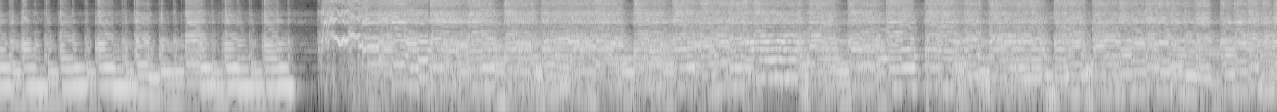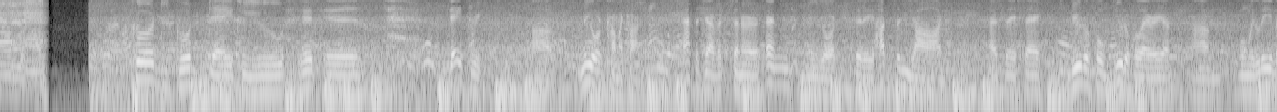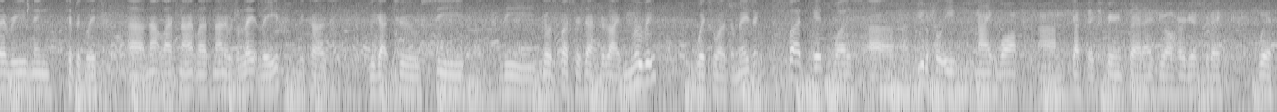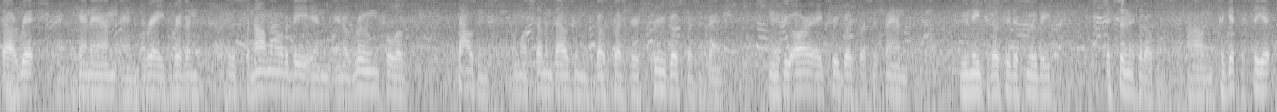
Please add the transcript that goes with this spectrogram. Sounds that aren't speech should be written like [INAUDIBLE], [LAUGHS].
Good, good day to you. It is day three of New York Comic Con at the Javits Center in New York City, Hudson Yard, as they say. Beautiful, beautiful area. Um, when we leave every evening, typically, uh, not last night, last night it was a late leave because we got to see the Ghostbusters Afterlife movie, which was amazing but it was uh, a beautiful e- night walk. Um, got to experience that, as you all heard yesterday, with uh, Rich and Ken M and Dre Driven. It was phenomenal to be in, in a room full of thousands, almost 7,000 Ghostbusters, true Ghostbusters fans. And if you are a true Ghostbusters fan, you need to go see this movie as soon as it opens. Um, to get to see it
